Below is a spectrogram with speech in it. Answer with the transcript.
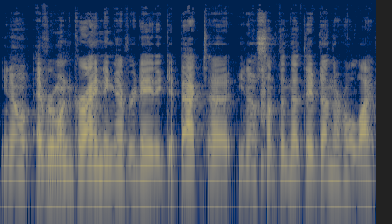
You know, everyone grinding every day to get back to you know something that they've done their whole life.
